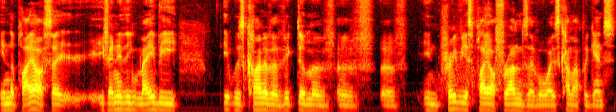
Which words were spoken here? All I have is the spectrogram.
in the playoffs. So, if anything, maybe it was kind of a victim of, of, of in previous playoff runs, they've always come up against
